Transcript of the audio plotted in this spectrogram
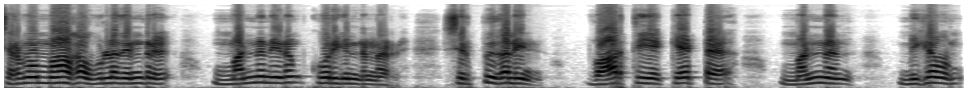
சிரமமாக உள்ளதென்று மன்னனிடம் கூறுகின்றனர். சிற்பிகளின் வார்த்தையை கேட்ட மன்னன் மிகவும்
